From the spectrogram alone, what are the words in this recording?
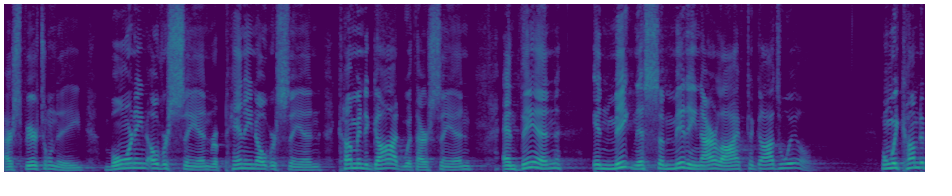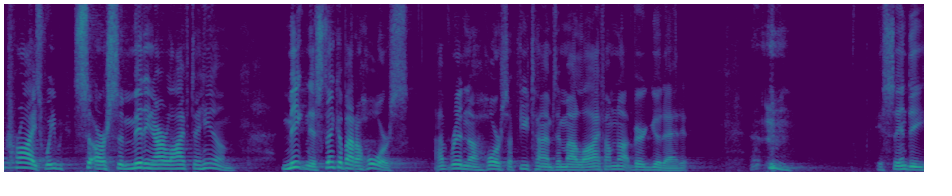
our spiritual need, mourning over sin, repenting over sin, coming to God with our sin, and then in meekness submitting our life to God's will. When we come to Christ, we are submitting our life to Him. Meekness, think about a horse. I've ridden a horse a few times in my life. I'm not very good at it. Is Cindy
